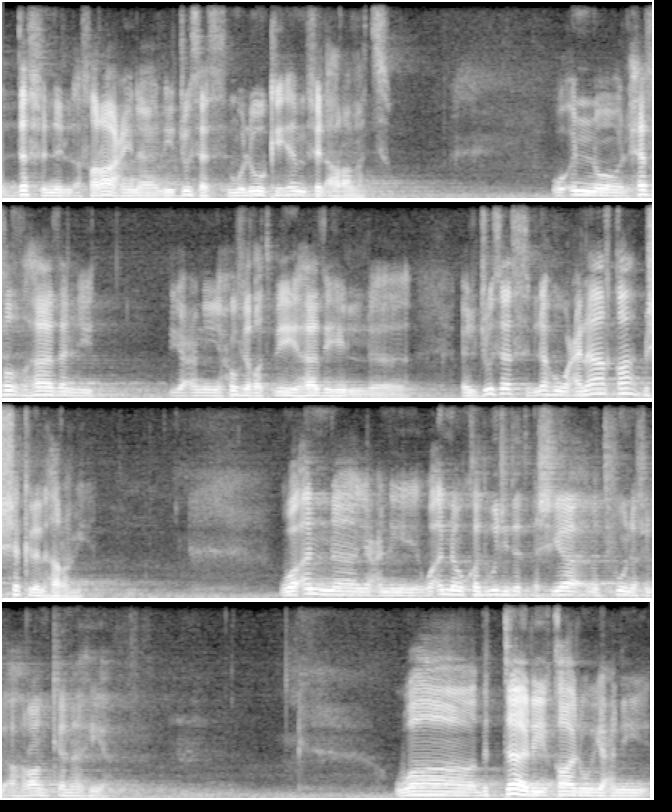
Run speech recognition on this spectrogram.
دفن الفراعنة لجثث ملوكهم في الأهرامات. وأنه الحفظ هذا اللي يعني حفظت به هذه الجثث له علاقة بالشكل الهرمي. وأن يعني وأنه قد وجدت أشياء مدفونة في الأهرام كما هي. وبالتالي قالوا يعني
